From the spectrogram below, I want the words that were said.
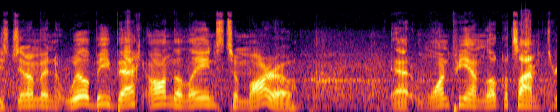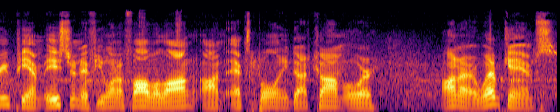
These gentlemen will be back on the lanes tomorrow at 1 p.m. local time, 3 p.m. Eastern. If you want to follow along on xbowling.com or on our webcams,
